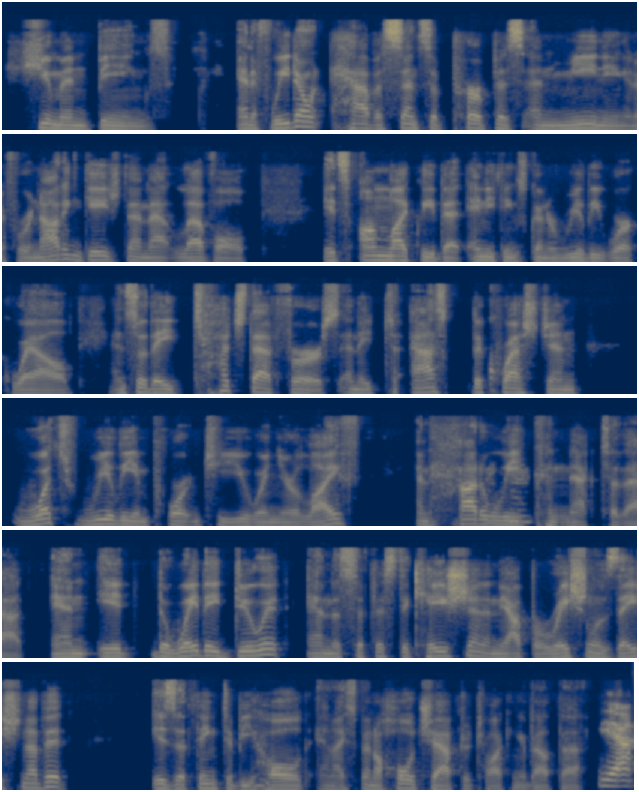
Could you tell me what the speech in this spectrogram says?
human beings. And if we don't have a sense of purpose and meaning, and if we're not engaged on that level, it's unlikely that anything's going to really work well. And so they touch that first and they t- ask the question what's really important to you in your life and how do mm-hmm. we connect to that and it the way they do it and the sophistication and the operationalization of it is a thing to mm-hmm. behold and i spent a whole chapter talking about that yeah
